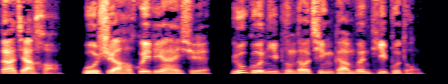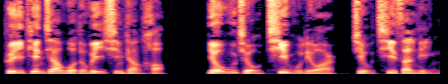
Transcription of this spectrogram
大家好，我是阿辉恋爱学。如果你碰到情感问题不懂，可以添加我的微信账号幺五九七五六二九七三零。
